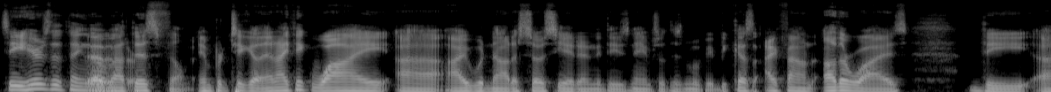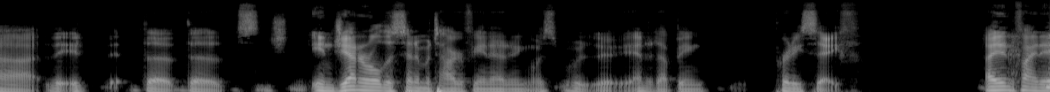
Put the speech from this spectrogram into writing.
See, here's the thing though about this film in particular, and I think why uh, I would not associate any of these names with this movie because I found otherwise the uh the it, the the in general the cinematography and editing was, was ended up being pretty safe. I didn't find anything.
